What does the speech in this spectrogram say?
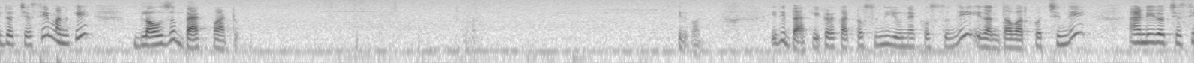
ఇది వచ్చేసి మనకి బ్లౌజ్ బ్యాక్ పార్ట్. ఇదిగోండి ఇది బ్యాక్ ఇక్కడ కట్ వస్తుంది యూనెక్ వస్తుంది ఇదంతా వర్క్ వచ్చింది. అండ్ ఇది వచ్చేసి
